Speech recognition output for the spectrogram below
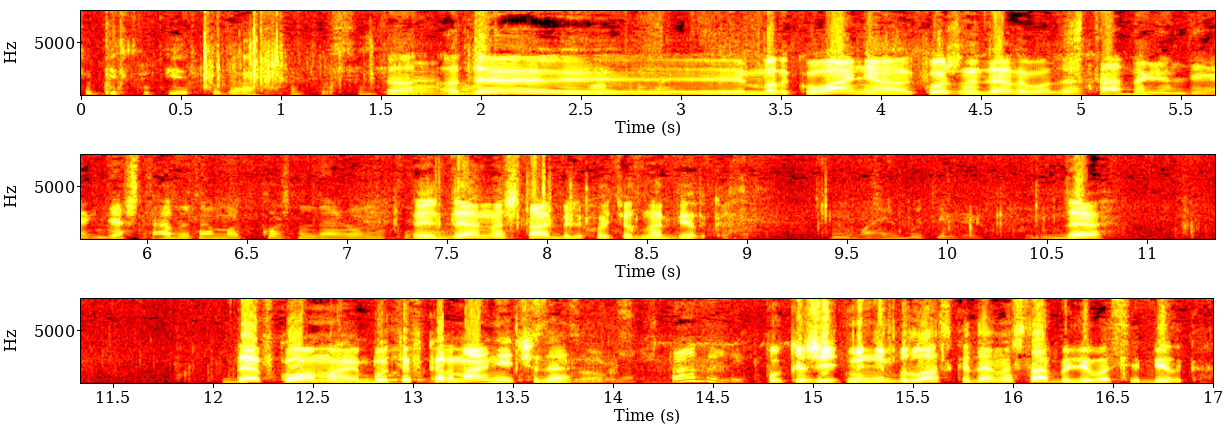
То під копірку, так? Написано. Так. А де е, маркування, кожне дерево де? Штабелем де як? Де штабель, там кожне дерево Е, Де на штабель хоч одна бірка? має бути бірка. Де? Де в кого має бути? В кармані чи де? В штабелі? Покажіть мені, будь ласка, де на штабелі у вас є бірка?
